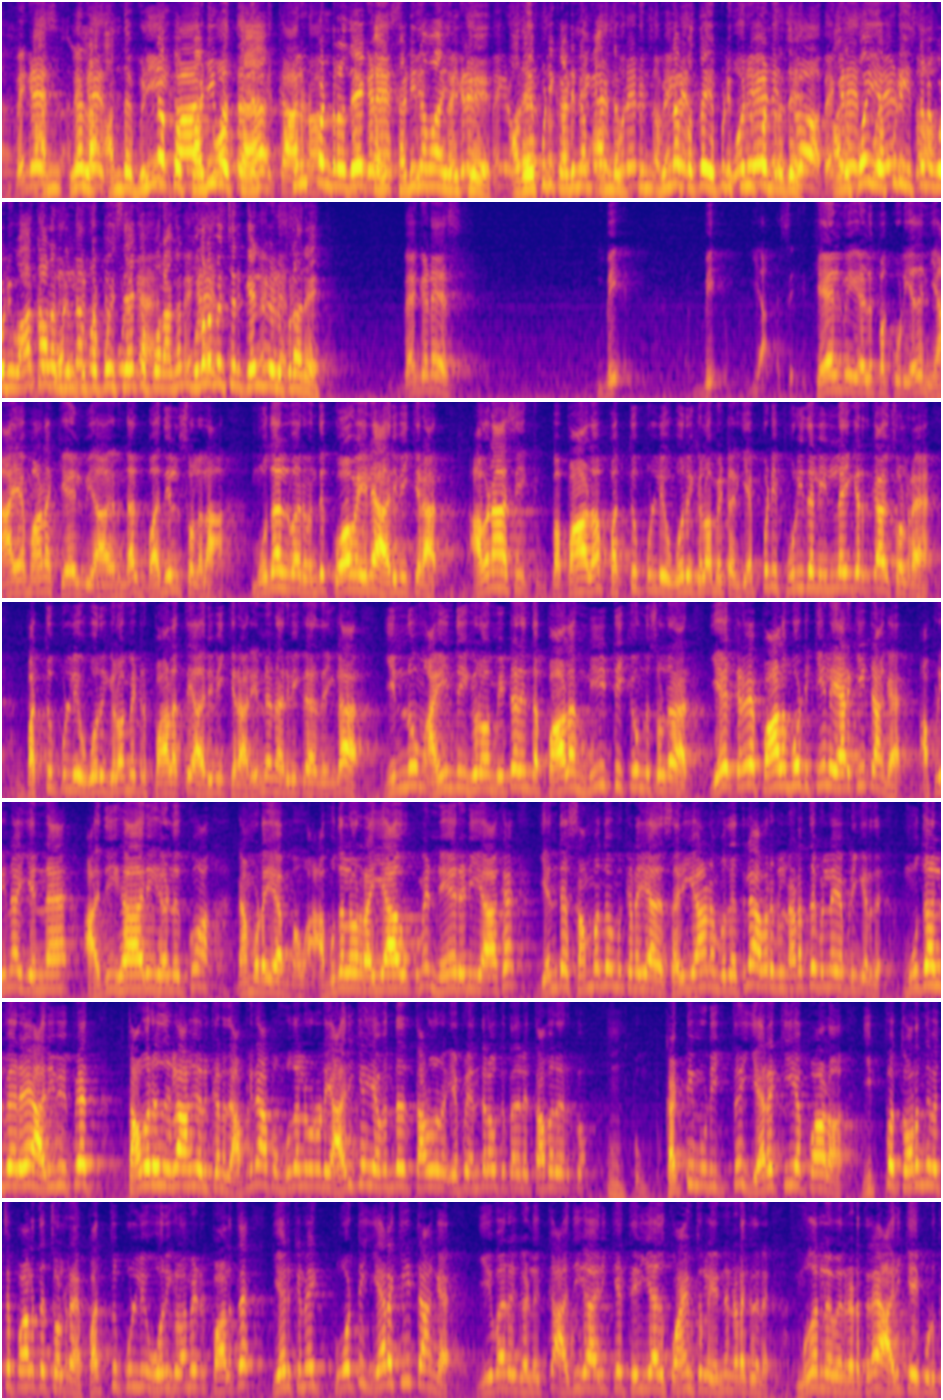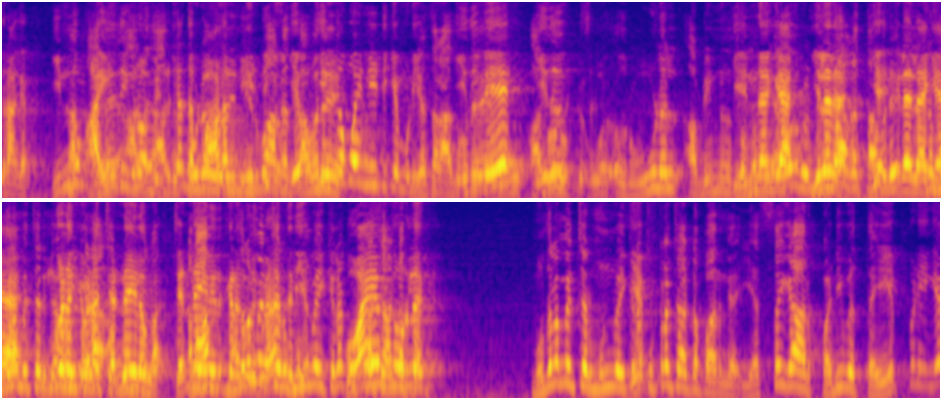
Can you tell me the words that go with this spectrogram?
இல்ல, அந்த விண்ணப்ப படிவத்தை ஃபில் பண்றதே கடினமா இருக்கு. அதை எப்படி கடினம் அந்த விண்ணப்பத்தை எப்படி ஃபில் பண்றது? அதை போய் எப்படி. இத்தனை கோடி வாக்காளர்கள் கிட்ட போய் சேர்க்க. போறாங்கன்னு முதலமைச்சர் கேள்வி. எழுப்புறாரு. வெங்கடேஷ் கேள்வி எழுப்பக்கூடியது நியாயமான கேள்வியாக இருந்தால் பதில் சொல்லலாம். முதல்வர் வந்து கோவையில அறிவிக்கிறார். அவனாசி ப- பாலம் பத்து புள்ளி ஒரு கிலோமீட்டர். எப்படி புரிதல் இல்லைங்கிறதுக்காக சொல்றேன். பத்து புள்ளி ஒரு கிலோமீட்டர் பாலத்தை அறிவிக்கிறார். என்னன்னு அறிவிக்கிறார் தெரியுங்களா? இன்னும் ஐந்து கிலோமீட்டர் இந்த பாலம் நீட்டிக்கும்னு சொல்றார். ஏற்கனவே பாலம் போட்டு கீழே இறக்கிட்டாங்க. அப்படின்னா என்ன? அதிகாரிகளுக்கும் நம்முடைய முதல்வர் ஐயாவுக்குமே நேரடியாக எந்த சம்பந்தமும் கிடையாது. சரியான விதத்தில் அவர்கள் நடத்தவில்லை அப்படிங்கிறது. முதல்வரே அறிவிப்பே தவறுதலாக இருக்கிறது. அப்படின்னா அப்ப முதல்வருடைய அறிக்கையை வந்து தவறு எப்ப எந்த அளவுக்கு அதுல தவறு இருக்கும்? கட்டி முடித்து இறக்கிய பாலம். இப்ப திறந்து வச்ச பாலத்தை சொல்றேன். பத்து புள்ளி ஒரு கிலோமீட்டர் பாலத்தை ஏற்கனவே போட்டு இறக்கிட்டாங்க. இவர்களுக்கு அதிகாரிக்கே தெரியாது கோயம்புத்தூர்ல என்ன நடக்குதுன்னு. முதல்வர் இடத்துல அறிக்கையை கொடுக்கறாங்க. இன்னும் ஐந்து கிலோமீட்டருக்கு அந்த பாலம் நிர்வாக போய் நீட்டிக்க இல்ல முடியும் இதுவே இது ஒரு- ஊழல் அப்படின்னு என்னங்க? இல்ல இல்ல. இல்ல முதலமைச்சர் உங்களுக்கு வேணா சென்னையில. சென்னையில இருக்கிறவங்களுக்கு தெரியும். கோயம்புத்தூர்ல முதலமைச்சர் முன்வைக்கிற குற்றச்சாட்டை பாருங்க. எஸ்ஐஆர் படிவத்தை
